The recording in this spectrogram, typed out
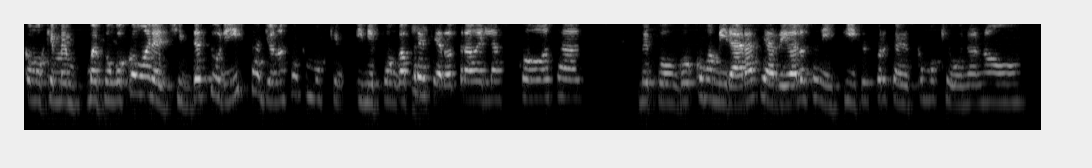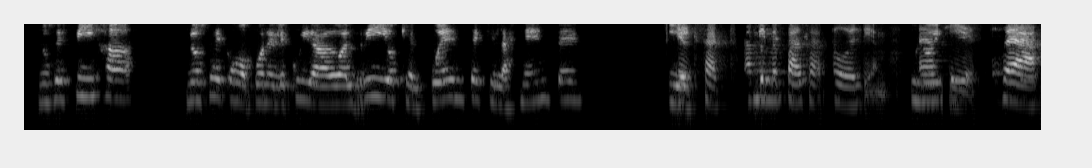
como que me, me, pongo como en el chip de turista, yo no sé, como que, y me pongo a apreciar otra vez las cosas, me pongo como a mirar hacia arriba los edificios, porque a veces como que uno no, no se fija, no sé, cómo ponerle cuidado al río, que el puente, que la gente. Y Exacto, a mí me pasa todo el tiempo. Así es. O sea,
